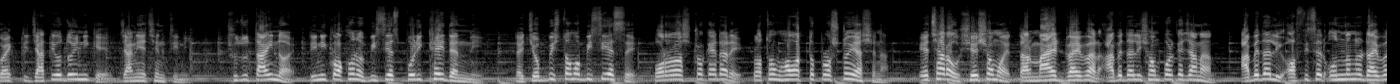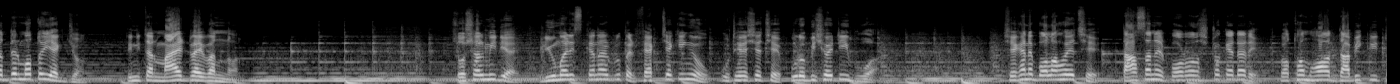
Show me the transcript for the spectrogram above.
কয়েকটি জাতীয় দৈনিকে জানিয়েছেন তিনি। শুধু তাই নয়, তিনি কখনো বিসিএস পরীক্ষাই দেননি। তাই চব্বিশতম বিসিএসে পররাষ্ট্র ক্যাডারে প্রথম হওয়ার তো প্রশ্নই আসে না। এছাড়াও সে সময় তার মায়ের ড্রাইভার আবেদ আলী সম্পর্কে জানান, আবেদ আলী অফিসের অন্যান্য ড্রাইভারদের মতোই একজন, তিনি তার মায়ের ড্রাইভার নন। সোশ্যাল মিডিয়ায় রিউমার স্ক্যানার গ্রুপের ফ্যাক্ট চেকিংয়েও উঠে এসেছে পুরো বিষয়টিই ভুয়া। সেখানে বলা হয়েছে তাহসানের পররাষ্ট্র ক্যাডারে প্রথম হওয়ার দাবিকৃত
